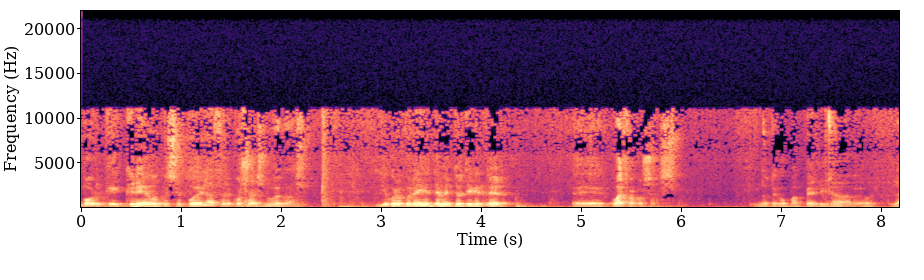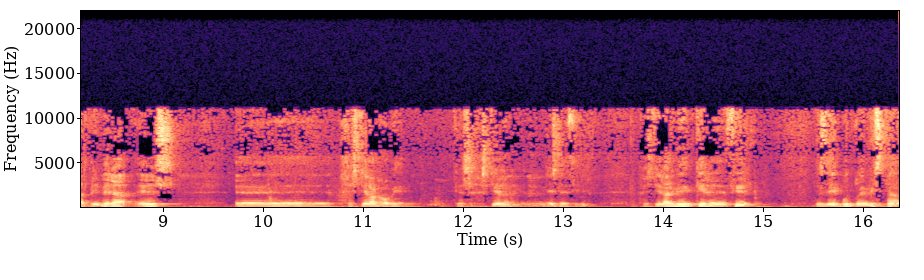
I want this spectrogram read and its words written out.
porque creo que se pueden hacer cosas nuevas. Yo creo que un ayuntamiento tiene que tener eh, cuatro cosas. No tengo papel ni nada, pero. La primera es eh, gestionarlo bien, que se gestione bien. Es decir, gestionar bien quiere decir, desde mi punto de vista,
